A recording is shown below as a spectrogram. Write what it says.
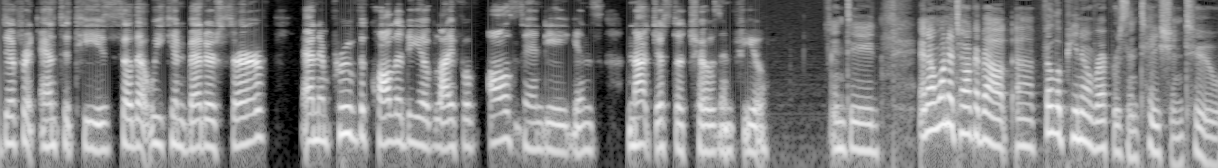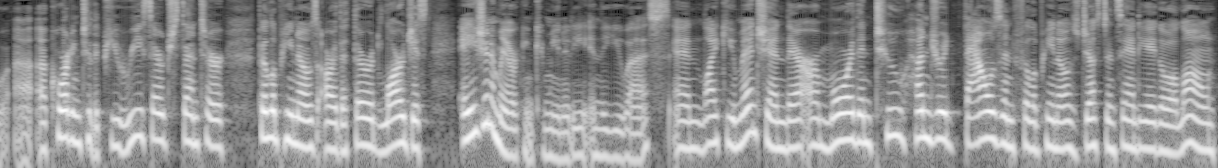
different entities, so that we can better serve and improve the quality of life of all San Diegans, not just a chosen few. Indeed. And I want to talk about uh, Filipino representation too. Uh, according to the Pew Research Center, Filipinos are the third largest Asian American community in the U.S. And like you mentioned, there are more than 200,000 Filipinos just in San Diego alone.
